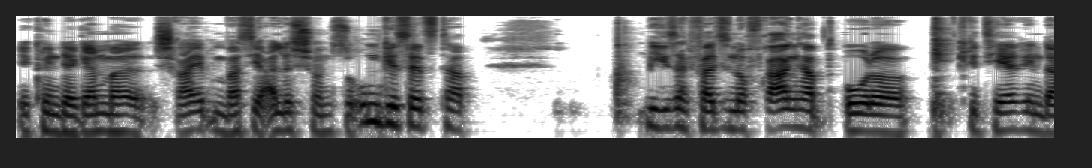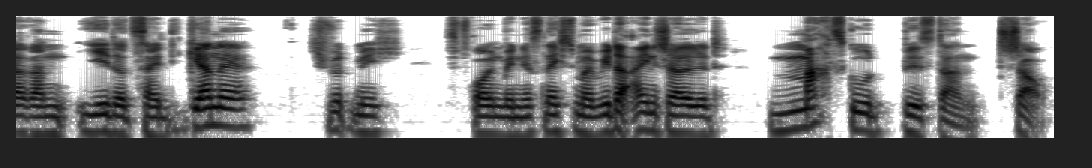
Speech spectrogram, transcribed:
ihr könnt ja gerne mal schreiben, was ihr alles schon so umgesetzt habt. Wie gesagt, falls ihr noch Fragen habt oder Kriterien daran, jederzeit gerne. Ich würde mich freuen, wenn ihr das nächste Mal wieder einschaltet. Macht's gut, bis dann. Ciao.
